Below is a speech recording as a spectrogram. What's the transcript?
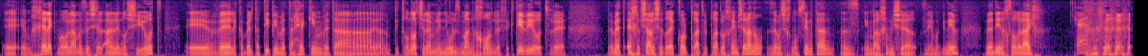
שהם חלק מהעולם הזה של על-אנושיות. אה, ולקבל את הטיפים ואת ההקים ואת הפתרונות שלהם לניהול זמן נכון ואפקטיביות, ובאמת איך אפשר לשדרג כל פרט ופרט בחיים שלנו, זה מה שאנחנו עושים כאן, אז אם בא לכם להישאר זה יהיה מגניב. ועדי, נחזור אלייך. כן.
